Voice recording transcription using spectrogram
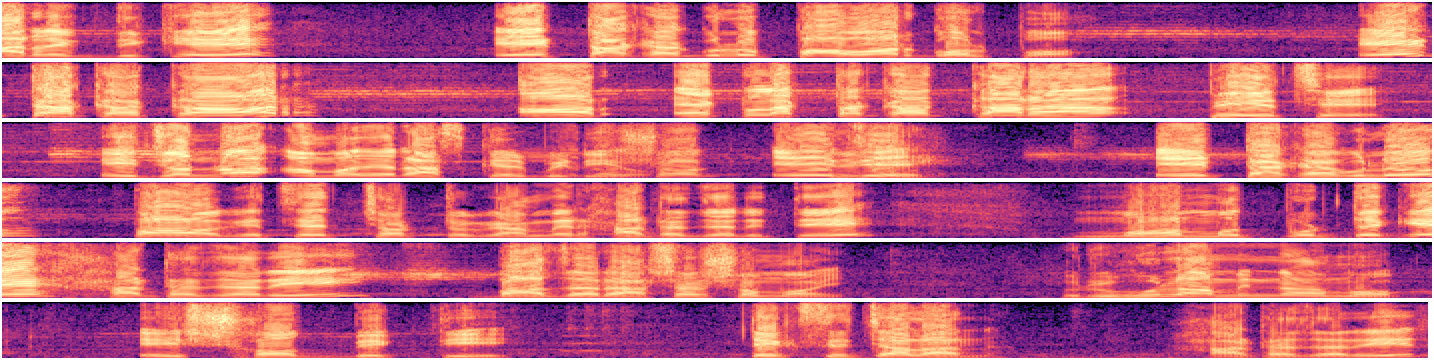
আর একদিকে এই টাকাগুলো পাওয়ার গল্প। এই টাকা কার আর এক লাখ টাকা কারা পেয়েছে? এই জন্য আমাদের আজকের ভিডিও। এই যে এই টাকাগুলো পাওয়া গেছে চট্টগ্রামের হাটহাজারিতে। মোহাম্মদপুর থেকে হাটহাজারি বাজারে আসার সময়। রুহুল আমিন নামক এই সৎ ব্যক্তি ট্যাক্সি চালান হাটহাজারির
